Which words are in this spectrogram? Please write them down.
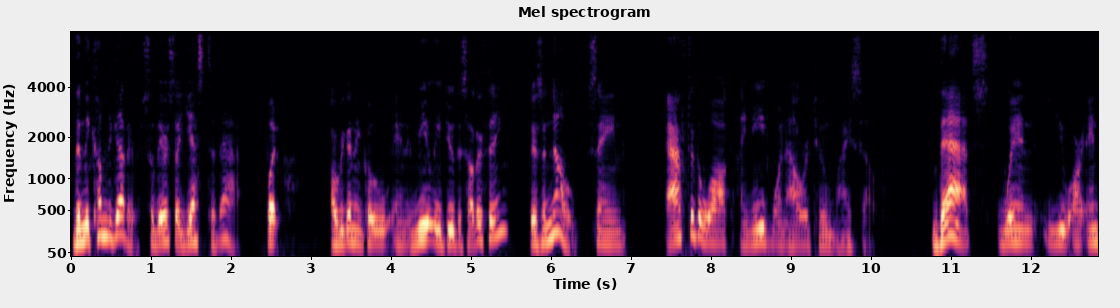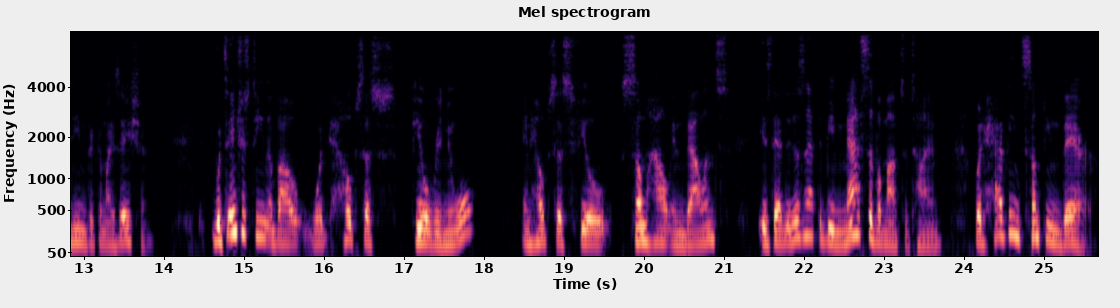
then they come together. So there's a yes to that. But are we going to go and immediately do this other thing? There's a no, saying after the walk, I need one hour to myself. That's when you are ending victimization. What's interesting about what helps us feel renewal and helps us feel somehow in balance is that it doesn't have to be massive amounts of time, but having something there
